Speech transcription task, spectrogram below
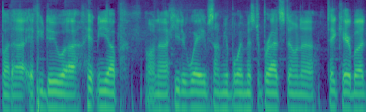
But uh, if you do, uh, hit me up on uh, Heated Waves. I'm your boy, Mr. Bradstone. Uh, take care, bud.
